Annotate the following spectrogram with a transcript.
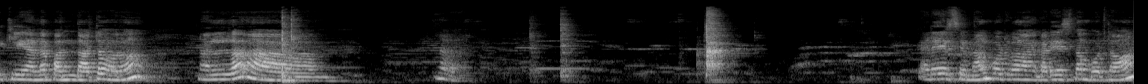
இட்லி நல்லா பந்தாட்டம் வரும். நல்லா கடையரிசி வேணாலும் போட்டுக்கலாம். நாங்கள் கடையரிசி தான் போட்டோம்.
